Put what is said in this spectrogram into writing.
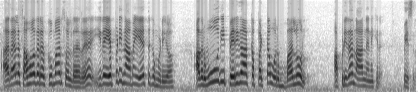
அதனால சகோதரர் குமார் சொல்றாரு இதை எப்படி நாம ஏத்துக்க முடியும்? அவர் ஊதி பெரிதாக்கப்பட்ட ஒரு பலூன். அப்படிதான் நான் நினைக்கிறேன். பேசலாம்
